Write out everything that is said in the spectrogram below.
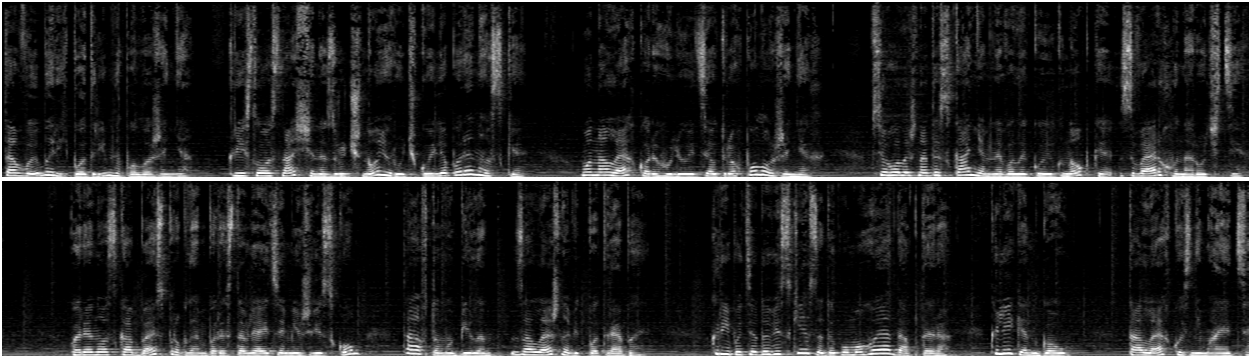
та виберіть потрібне положення. Крісло оснащене зручною ручкою для переноски. Вона легко регулюється у трьох положеннях, всього лиш натисканням невеликої кнопки зверху на ручці. Переноска без проблем переставляється між візком та автомобілем залежно від потреби. Кріпиться до візків за допомогою адаптера Click and Go та легко знімається.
